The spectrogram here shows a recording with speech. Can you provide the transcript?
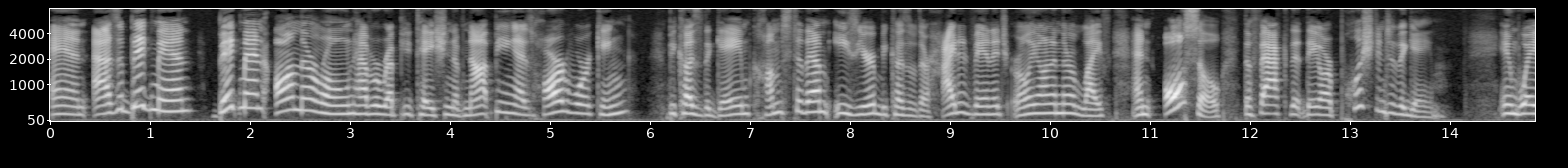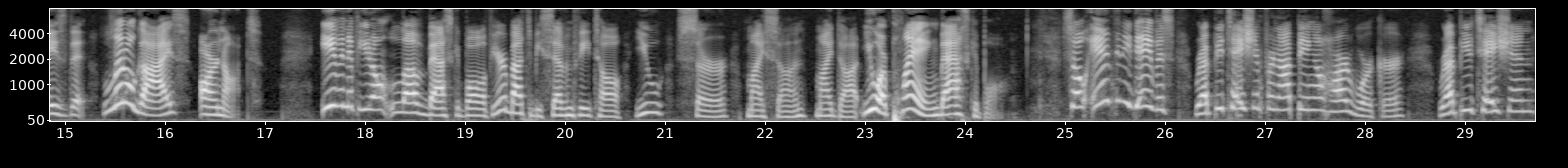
And as a big man, big men on their own have a reputation of not being as hardworking because the game comes to them easier because of their height advantage early on in their life, and also the fact that they are pushed into the game in ways that little guys are not. Even if you don't love basketball, if you're about to be seven feet tall, you, sir, my son, my daughter, you are playing basketball. So Anthony Davis, reputation for not being a hard worker, reputation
